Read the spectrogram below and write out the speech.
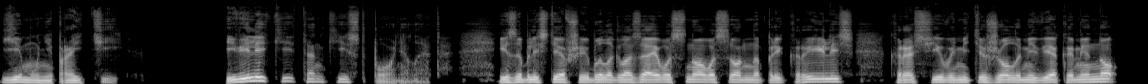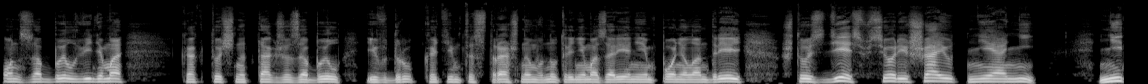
ему не пройти. И великий танкист понял это и заблестевшие было глаза его снова сонно прикрылись красивыми тяжелыми веками, но он забыл, видимо, как точно так же забыл и вдруг каким-то страшным внутренним озарением понял Андрей, что здесь все решают не они, не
